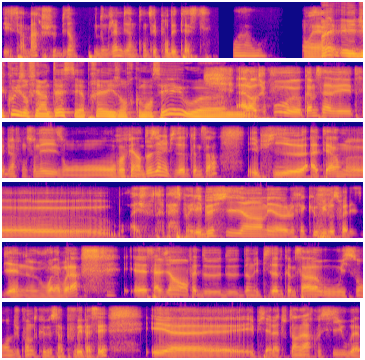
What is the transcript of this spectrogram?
Et ça marche bien. Donc j'aime bien quand c'est pour des tests. Waouh. Ouais. Ouais, et du coup, ils ont fait un test et après, ils ont recommencé ou euh, Alors du coup, euh, comme ça avait très bien fonctionné, ils ont refait un deuxième épisode comme ça. Et puis euh, à terme, euh, bon, ouais, je voudrais pas spoiler Buffy, hein, mais euh, le fait que Willow soit lesbienne, voilà, voilà, ça vient en fait d'un épisode comme ça où ils se sont rendus compte que ça pouvait passer. Et, euh, et puis elle a tout un arc aussi où elle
